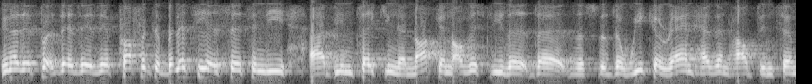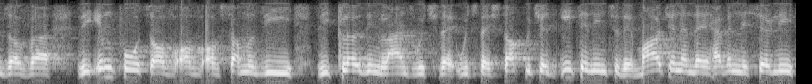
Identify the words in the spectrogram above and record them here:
you know, their, their profitability has certainly uh, been taking a knock, and obviously the, the, the, the weaker rand hasn't helped in terms of uh, the imports of, of, of some of the, the clothing lines which they, which they stock, which has eaten into their margin, and they haven't necessarily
